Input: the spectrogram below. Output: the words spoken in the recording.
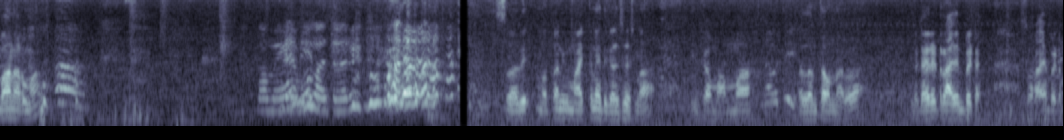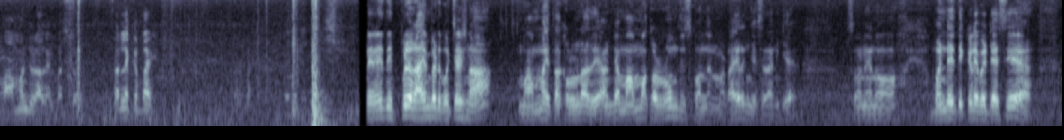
బాగున్నారమ్మా? సో అది మొత్తానికి మా అక్కనైతే కలిసేసిన ఇంకా మా అమ్మ వాళ్ళంతా ఉన్నారు. ఇంకా డైరెక్ట్ రాజంపేట. సో రాజంపేట మా అమ్మని చూడాలి నేను ఫస్ట్. సర్లేక్క బాయ్ సరే బాయ్. నేనైతే ఇప్పుడే రాయంపేటకు వచ్చేసిన. మా అమ్మ అయితే అక్కడ ఉన్నది అంటే మా అమ్మ అక్కడ రూమ్ తీసుకుంది అనమాట ఐరన్ చేసేదానికి. సో నేను బండి అయితే ఇక్కడే పెట్టేసి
